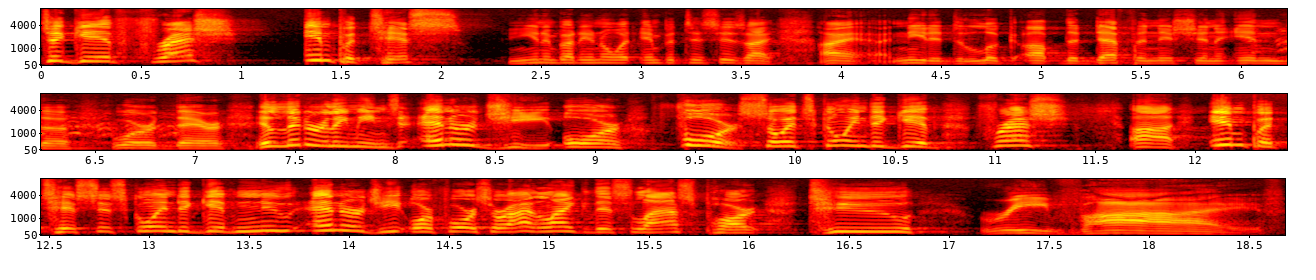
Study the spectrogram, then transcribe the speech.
to give fresh impetus. Anybody know what impetus is? I, I needed to look up the definition in the word there. It literally means energy or force. So it's going to give fresh uh, impetus. It's going to give new energy or force, or I like this last part, to revive.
